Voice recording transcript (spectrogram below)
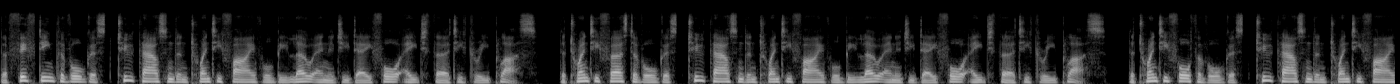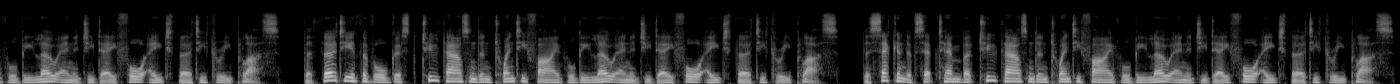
The 15th of August 2025 will be Low Energy Day for age 33 plus. The 21st of August 2025 will be Low Energy Day for age 33 plus. The 24th of August 2025 will be Low Energy Day for age 33 plus. The 30th of August 2025 will be Low Energy Day for age 33 plus. The 2nd of September 2025 will be Low Energy Day for age 33 plus.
